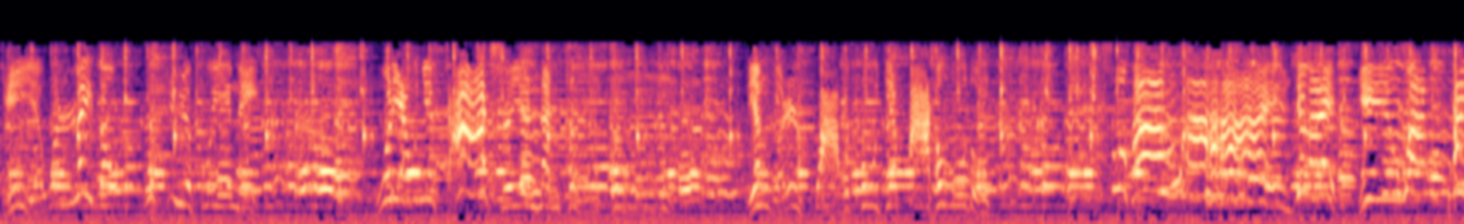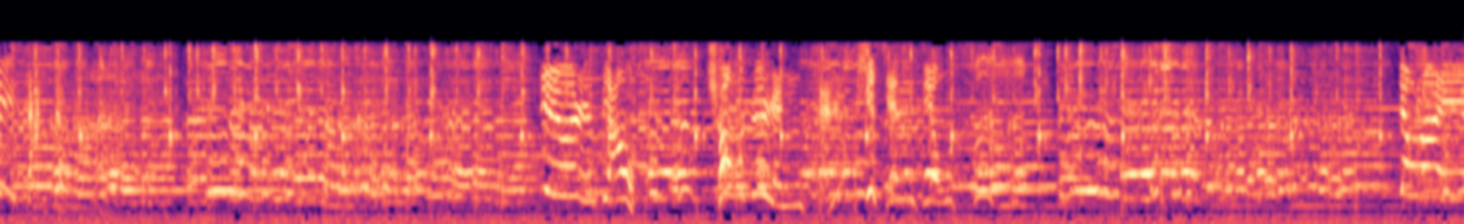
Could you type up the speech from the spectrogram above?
今夜我来到我徐府内，无聊你扎吃也难成功。两个人话不投机把头动。先就此叫来英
